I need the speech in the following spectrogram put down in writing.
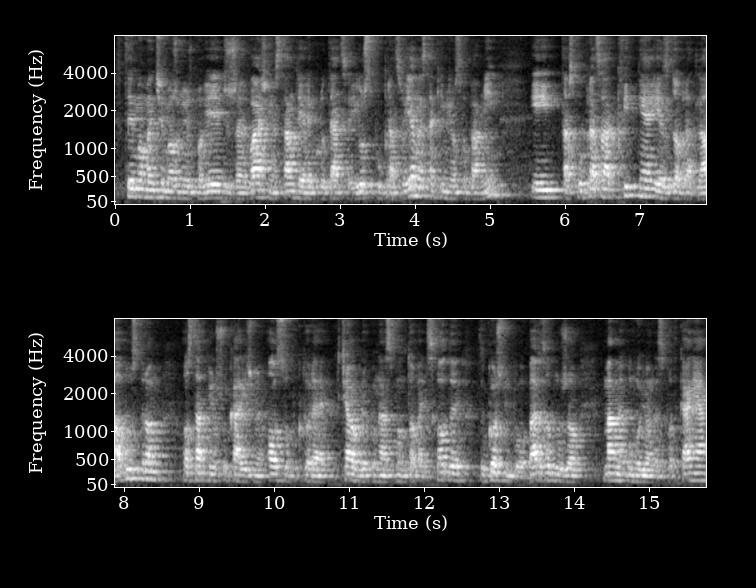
W tym momencie możemy już powiedzieć, że właśnie z tamtej rekrutacji już współpracujemy z takimi osobami i ta współpraca kwitnie, jest dobra dla obu stron. Ostatnio szukaliśmy osób, które chciałyby u nas montować schody. Zgłoszeń było bardzo dużo. Mamy umówione spotkania,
